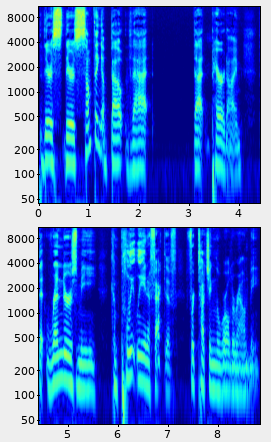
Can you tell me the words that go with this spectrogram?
there's, there's something about that, that paradigm that renders me completely ineffective for touching the world around me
